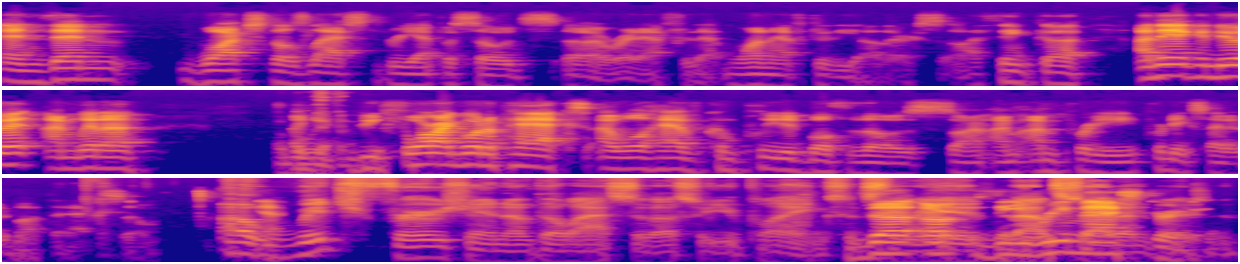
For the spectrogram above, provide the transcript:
and then watch those last three episodes uh, right after that, one after the other. So I think uh, I think I can do it. I'm gonna like, before I go to PAX, I will have completed both of those. So I'm I'm pretty pretty excited about that. So. Oh, yeah. which version of The Last of Us are you playing? Since the uh, the remastered,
